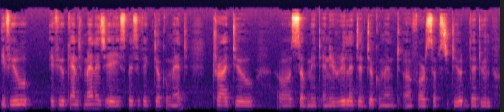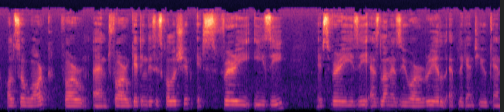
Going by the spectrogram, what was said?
if you if you can't manage a specific document try to uh, submit any related document uh, for substitute that will also work for and for getting this scholarship it's very easy. It's very easy. As long as you are real applicant you can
